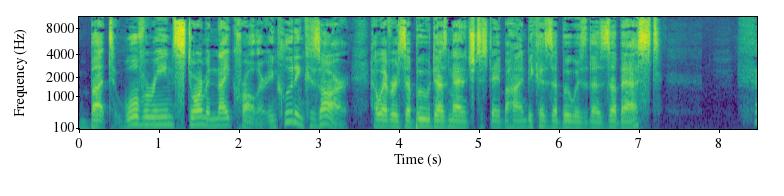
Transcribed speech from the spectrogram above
but Wolverine, Storm, and Nightcrawler, including Ka-Zar. However, Zabu does manage to stay behind because Zabu is the the best.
